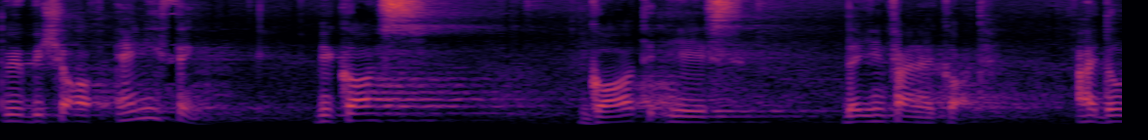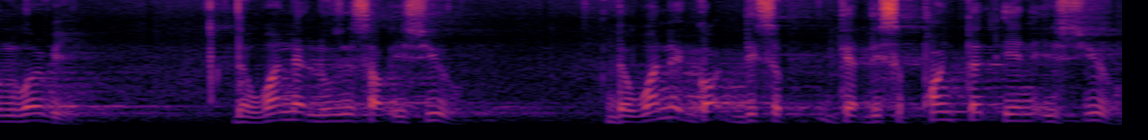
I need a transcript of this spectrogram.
we will be short of anything. Because God is the infinite God. I don't worry. The one that loses out is you. The one that got dis- get disappointed in is you.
